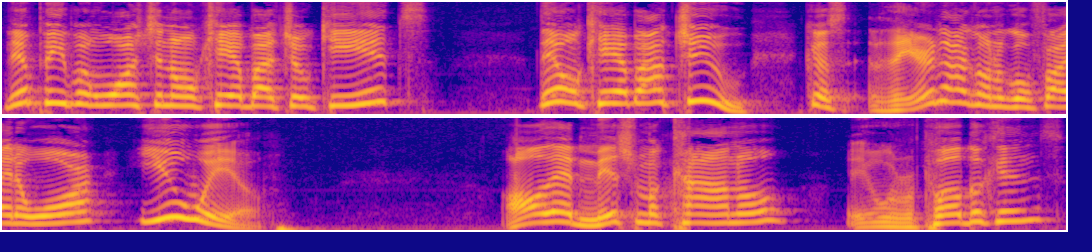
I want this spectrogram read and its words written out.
them people in Washington don't care about your kids. They don't care about you because they're not going to go fight a war. You will. All that Mitch McConnell, eh, Republicans,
